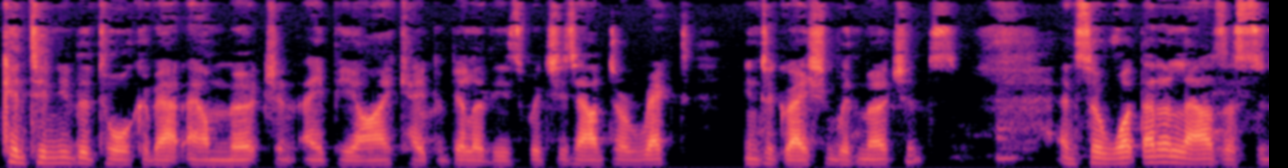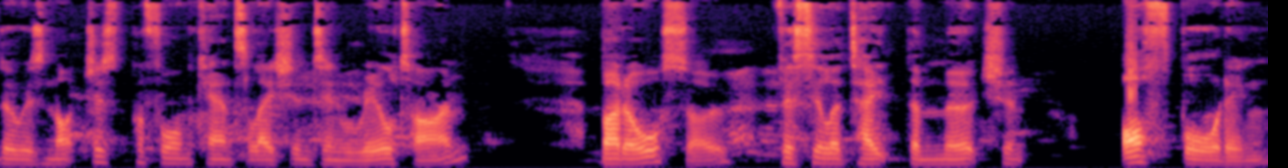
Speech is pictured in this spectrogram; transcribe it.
continue to talk about our merchant API capabilities, which is our direct integration with merchants. Mm-hmm. And so what that allows us to do is not just perform cancellations in real time, but also facilitate the merchant offboarding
